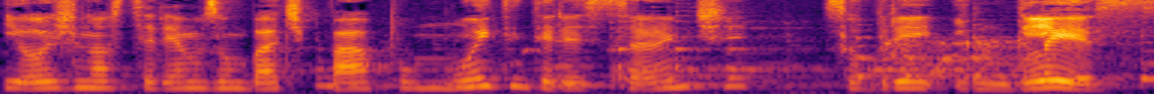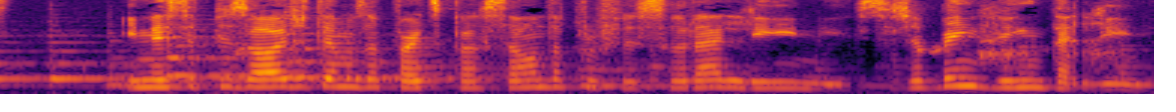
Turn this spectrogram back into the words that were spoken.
e hoje nós teremos um bate-papo muito interessante sobre inglês. E nesse episódio temos a participação da professora Aline. Seja bem-vinda, Aline.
